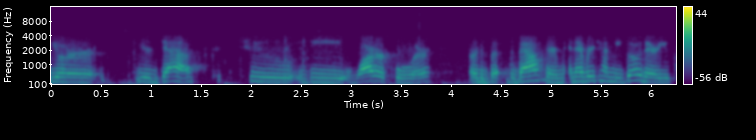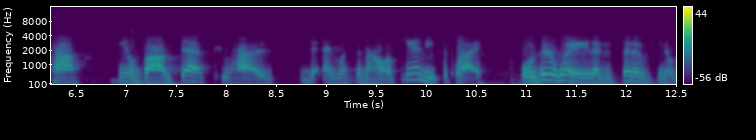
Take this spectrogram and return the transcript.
your your desk to the water cooler or the, the bathroom and every time you go there you pass you know bob's desk who has the endless amount of candy supply. Well is there a way that instead of you know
